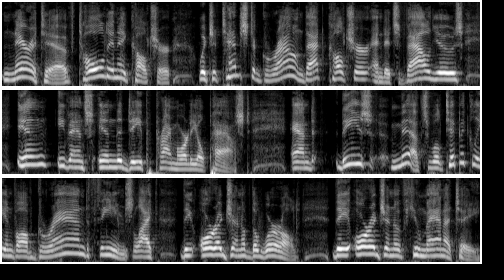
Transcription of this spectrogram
narrative told in a culture which attempts to ground that culture and its values in events in the deep primordial past. And these myths will typically involve grand themes like the origin of the world, the origin of humanity,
